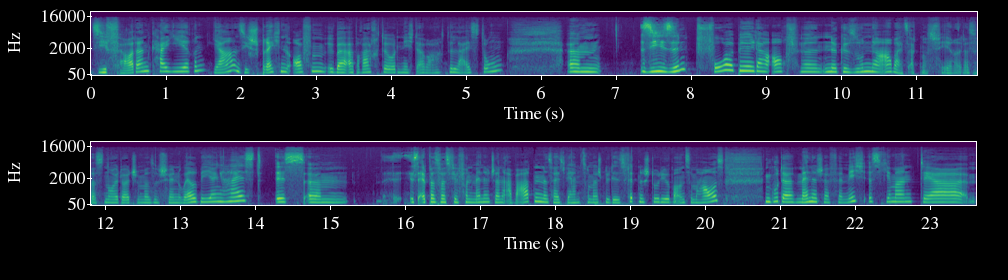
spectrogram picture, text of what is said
Sie fördern Karrieren, ja. Sie sprechen offen über erbrachte und nicht erbrachte Leistungen. Ähm, Sie sind Vorbilder auch für eine gesunde Arbeitsatmosphäre. Das, was Neudeutsch immer so schön Wellbeing heißt, ist ähm, ist etwas, was wir von Managern erwarten. Das heißt, wir haben zum Beispiel dieses Fitnessstudio bei uns im Haus. Ein guter Manager für mich ist jemand, der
